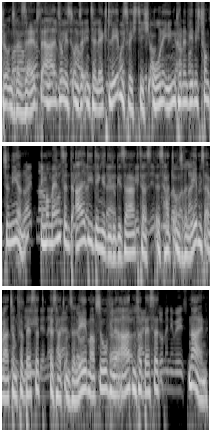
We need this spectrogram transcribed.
Für unsere Selbsterhaltung ist unser Intellekt lebenswichtig. Ohne ihn können wir nicht funktionieren. Im Moment sind all die Dinge, die du gesagt hast, es hat unsere Lebenserwartung verbessert, es hat unser Leben auf so viele Arten verbessert. Nein,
